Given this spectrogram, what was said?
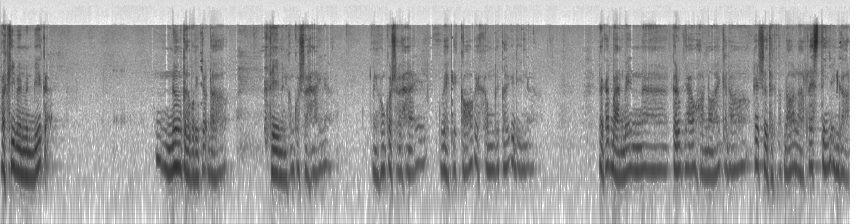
Và khi mình mình biết nương tựa vào cái chỗ đó, thì mình không có sợ hãi nữa. Mình không có sợ hãi về cái có, cái không, cái tới, cái đi nữa rồi các bạn bên uh, cơ đốc giáo họ nói cái đó cái sự thực tập đó là resting in God.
